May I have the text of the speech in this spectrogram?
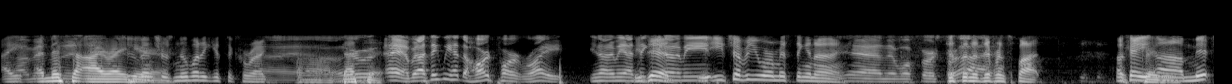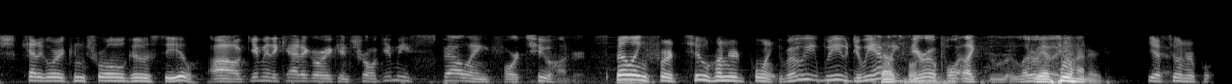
I, I'm missed the a I right Two here. ventures. Nobody gets it correct. Uh, that's were- it. Hey, but I think we had the hard part right. You know what I mean? I you think did. you know what I mean. Each of you were missing an I. Yeah, and then well, first Just in a different spot. Okay, uh, Mitch, category control goes to you. Oh, give me the category control. Give me spelling for two hundred. Spelling for 200 points. Do we, we do we have That like was zero fun. point? Like literally. We have like- 200. You have Yeah. 200 po-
